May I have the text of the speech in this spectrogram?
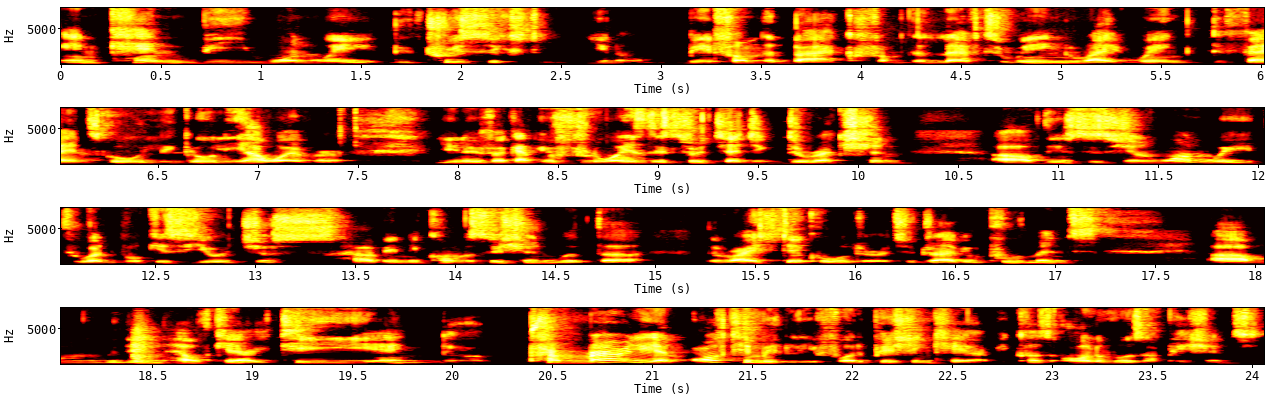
and can be one way, the 360, you know, be it from the back, from the left wing, right wing, defense, goalie, goalie, however, you know, if I can influence the strategic direction of the institution one way through advocacy or just having a conversation with uh, the right stakeholder to drive improvements um, within healthcare IT and primarily and ultimately for the patient care because all of us are patients.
